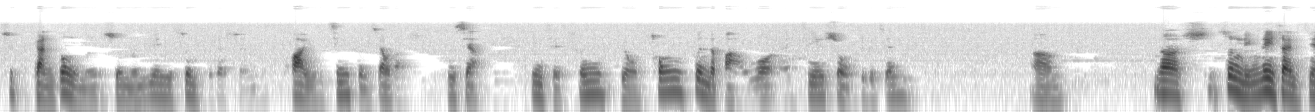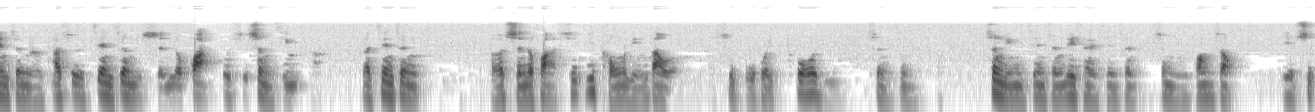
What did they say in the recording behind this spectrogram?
是感动我们，使我们愿意顺服在神话语精准教导之下，并且充有充分的把握来接受这个真理。啊，那圣灵内在的见证呢？它是见证神的话，就是圣经啊。那见证和神的话是一同领导我们，是不会脱离圣经。圣灵见证内在见证，圣灵光照也是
